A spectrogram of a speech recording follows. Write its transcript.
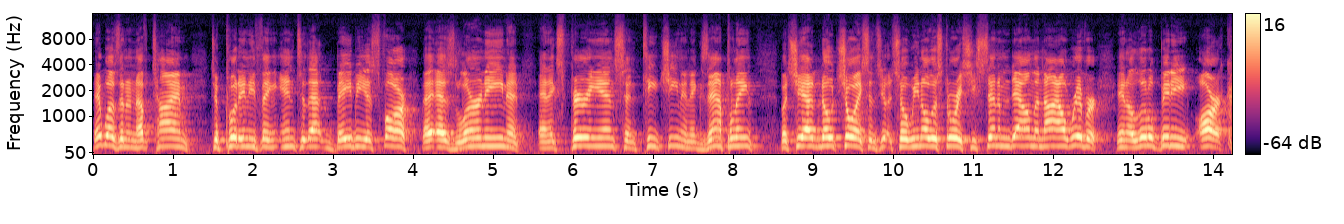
it wasn't enough time to put anything into that baby as far as learning and, and experience and teaching and exampling. But she had no choice. And so we know the story. She sent him down the Nile River in a little bitty ark,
